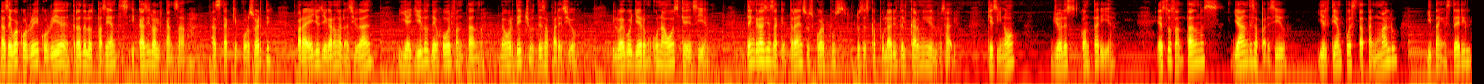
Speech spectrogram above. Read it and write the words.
La cegua corría y corría detrás de los pacientes y casi lo alcanzaba, hasta que por suerte para ellos llegaron a la ciudad y allí los dejó el fantasma, mejor dicho, desapareció. Y luego oyeron una voz que decía, den gracias a que traen sus cuerpos los escapularios del Carmen y del Rosario, que si no, yo les contaría. Estos fantasmas ya han desaparecido y el tiempo está tan malo y tan estéril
